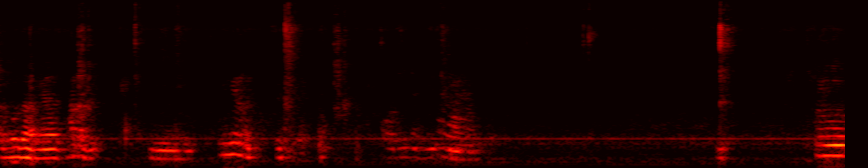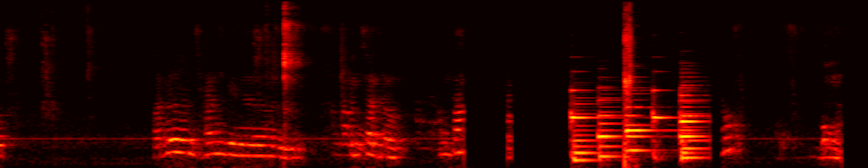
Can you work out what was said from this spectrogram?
잘못하면 사람 이 생명을 다칠 수가 있어요. 네. 그 다른 장비는 경찰서 상당 몽.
